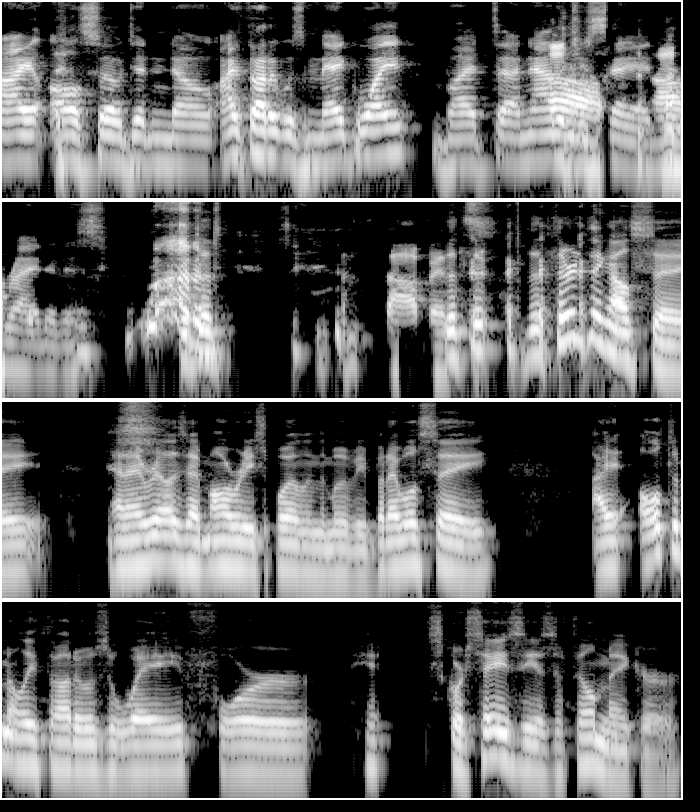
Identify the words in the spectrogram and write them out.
I also didn't know. I thought it was Meg White, but uh, now that you Oh, say it, you're right. It is. What? the, Stop it. the, th- the third thing I'll say, and I realize I'm already spoiling the movie, but I will say I ultimately thought it was a way for hi- Scorsese as a filmmaker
